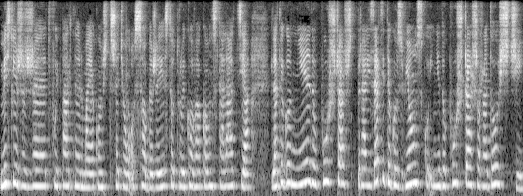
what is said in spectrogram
Myślisz, że Twój partner ma jakąś trzecią osobę, że jest to trójkowa konstelacja, dlatego nie dopuszczasz realizacji tego związku i nie dopuszczasz radości,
